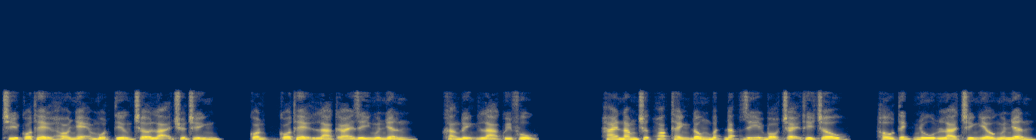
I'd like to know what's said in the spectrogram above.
chỉ có thể ho nhẹ một tiếng trở lại chuyện chính, còn có thể là cái gì nguyên nhân, khẳng định là quy phục. Hai năm trước Hoắc Thành Đông bất đắc dĩ bỏ chạy Thị Châu, Hầu Tích Nhu là chính yếu nguyên nhân.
